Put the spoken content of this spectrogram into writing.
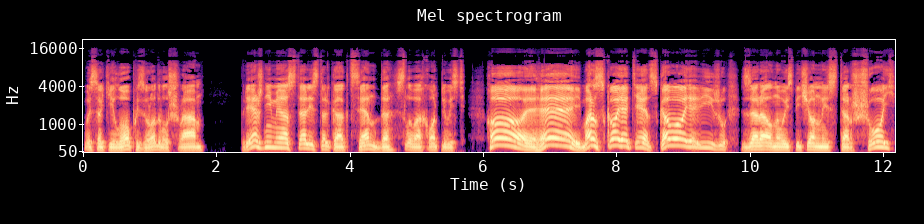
высокий лоб изуродовал шрам. Прежними остались только акцент да словоохотливость. «Хой, эй, морской отец, кого я вижу?» — заорал новоиспеченный старшой,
